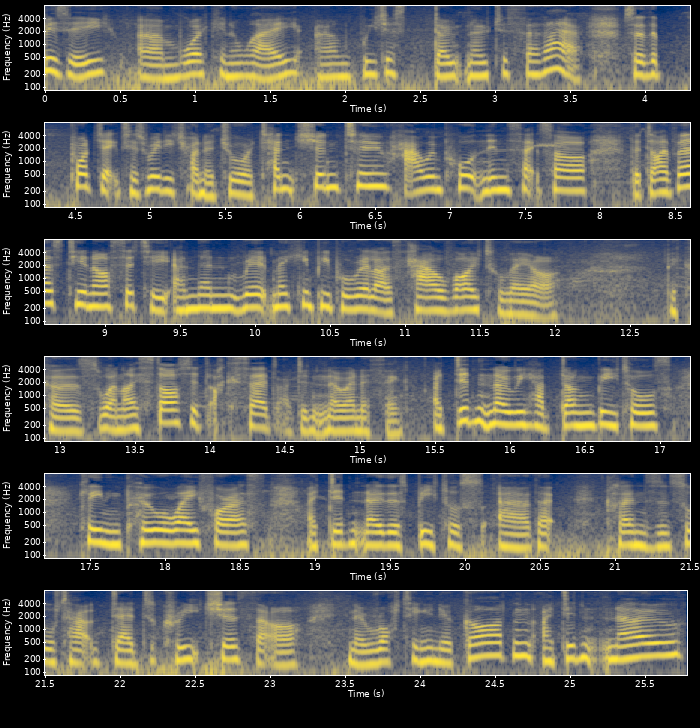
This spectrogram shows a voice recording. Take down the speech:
busy um, working away, and we just don't notice they're there. So the project is really trying to draw attention to how important insects are, the diversity in our city, and then re- making people realise how vital they are because when I started, like I said, I didn't know anything. I didn't know we had dung beetles cleaning poo away for us. I didn't know there's beetles uh, that cleanse and sort out dead creatures that are, you know, rotting in your garden. I didn't know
